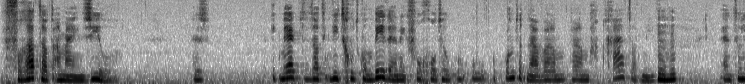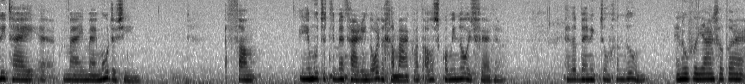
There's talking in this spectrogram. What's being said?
vrat dat aan mijn ziel. Dus ik merkte dat ik niet goed kon bidden. En ik vroeg God, hoe, hoe, hoe, hoe komt dat nou? Waarom, waarom gaat dat niet? Mhm. En toen liet hij eh, mij mijn moeder zien. Van, je moet het met haar in orde gaan maken, want anders kom je nooit verder. En dat ben ik toen gaan doen. En hoeveel jaar zat daar?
